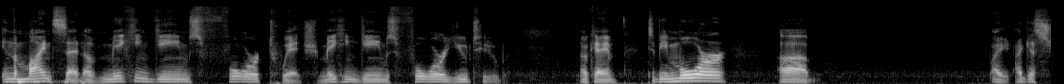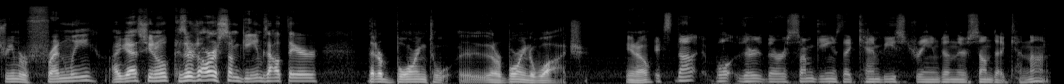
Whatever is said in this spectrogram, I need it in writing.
in the mindset of making games for twitch making games for youtube okay to be more uh I, I guess streamer friendly i guess you know because there are some games out there that are boring to uh, that are boring to watch you know It's not. Well, there there are some games that can be streamed, and there's some that cannot.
